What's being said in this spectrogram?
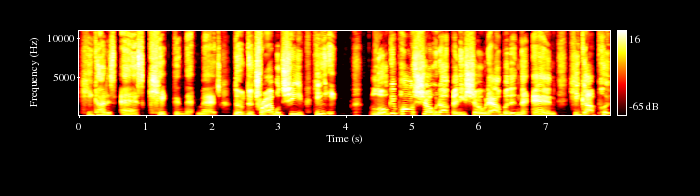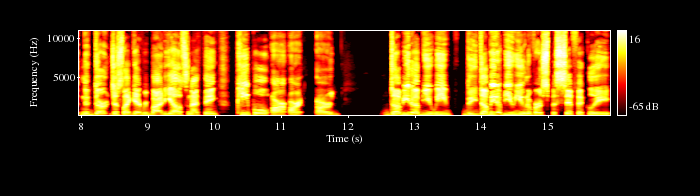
he got his ass kicked in that match. The the tribal chief, he Logan Paul showed up and he showed out, but in the end, he got put in the dirt just like everybody else. And I think people are are are WWE, the WWE universe specifically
